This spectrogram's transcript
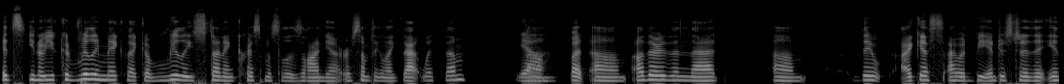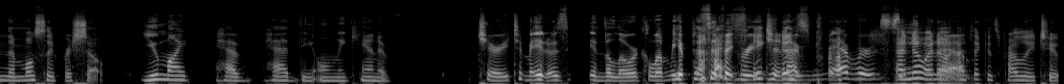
it's you know you could really make like a really stunning Christmas lasagna or something like that with them. Yeah. Um, but um, other than that, um, they I guess I would be interested in- in them mostly for show. you might have had the only can of cherry tomatoes in the lower Columbia Pacific region. I've prob- never seen I know, I know. I think it's probably true.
